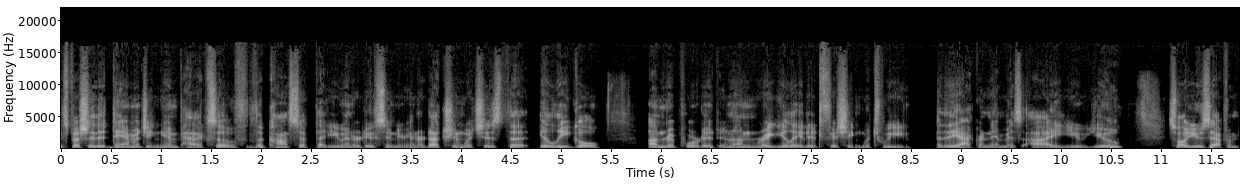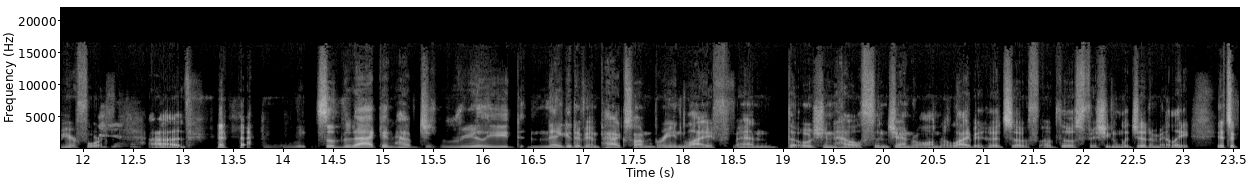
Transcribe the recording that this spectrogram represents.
especially the damaging impacts of the concept that you introduced in your introduction, which is the illegal, unreported, and unregulated fishing, which we the acronym is IUU. So I'll use that from here forth. Uh, so that can have just really negative impacts on marine life and the ocean health in general and the livelihoods of, of those fishing legitimately. It's a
